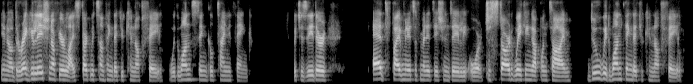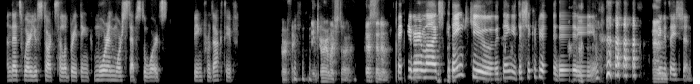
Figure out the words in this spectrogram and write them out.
you know, the regulation of your life. Start with something that you cannot fail, with one single tiny thing, which is either add five minutes of meditation daily or just start waking up on time. Do with one thing that you cannot fail. And that's where you start celebrating more and more steps towards being productive. Perfect. Thank you very much, Dora. Köszönöm. Um, Thank you very much. Thank you. Thank you. Teşekkür ederim. and, invitation.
